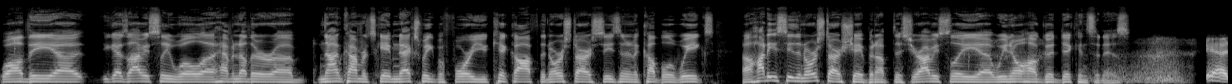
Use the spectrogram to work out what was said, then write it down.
Well, the uh, you guys obviously will uh, have another uh, non-conference game next week before you kick off the North Star season in a couple of weeks. Uh, how do you see the North Star shaping up this year? Obviously, uh, we know how good Dickinson is. Yeah,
